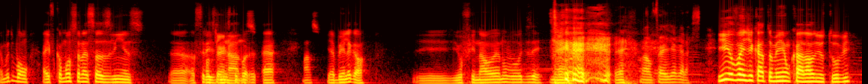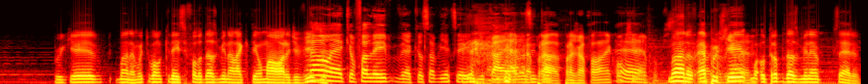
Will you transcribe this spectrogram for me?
É muito bom. Aí fica mostrando essas linhas, é, as três linhas. Alternadas. tempo- É, Massa. e é bem legal. E, e o final eu não vou dizer. Não, perde a graça. E eu vou indicar também um canal no YouTube. Porque, mano, é muito bom que nem você falou das minas lá que tem uma hora de vídeo. Não, é que eu falei, é que eu sabia que você ia indicar elas, pra, então. pra, pra já falar, né? Qual É. que é, Mano, é porque o trampo das minas é sério.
